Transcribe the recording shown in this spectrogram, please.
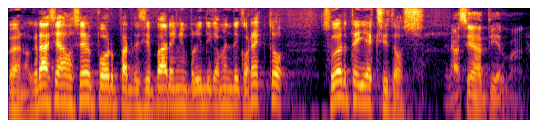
Bueno, gracias José por participar en Impolíticamente Correcto. Suerte y éxitos. Gracias a ti, hermano.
